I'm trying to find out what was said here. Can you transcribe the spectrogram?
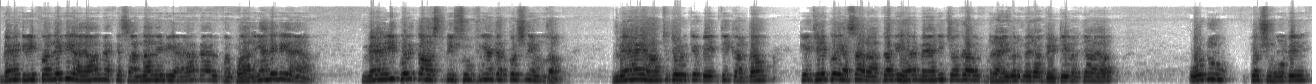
ਮੈਂ ਗਰੀਬਾਂ ਲਈ ਵੀ ਆਇਆ, ਮੈਂ ਕਿਸਾਨਾਂ ਲਈ ਵੀ ਆਇਆ, ਮੈਂ ਵਪਾਰੀਆਂ ਲਈ ਵੀ ਆਇਆ। ਮੇਰੀ ਕੋਈ ਕਾਸਟ ਦੀ ਸੂਫੀਆਂ ਦਾ ਕੁਝ ਨਹੀਂ ਹੁੰਦਾ। ਮੈਂ ਇਹ ਹੱਥ ਜੋੜ ਕੇ ਬੇਨਤੀ ਕਰਦਾ ਕਿ ਜੇ ਕੋਈ ਐਸਾ ਇਰਾਦਾ ਵੀ ਹੈ, ਮੈਂ ਨਹੀਂ ਚਾਹੁੰਦਾ ਡਰਾਈਵਰ ਮੇਰਾ ਬੇਟੇ ਵਰਗਾ ਆ, ਉਹਨੂੰ ਕੁਝ ਹੋਵੇ,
